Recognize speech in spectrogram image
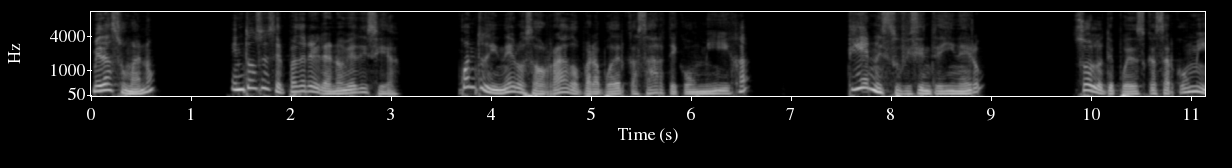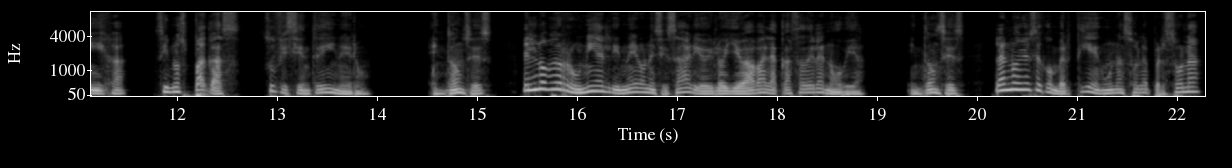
¿Me da su mano? Entonces el padre de la novia decía, ¿cuánto dinero has ahorrado para poder casarte con mi hija? ¿Tienes suficiente dinero? Solo te puedes casar con mi hija si nos pagas suficiente dinero. Entonces, el novio reunía el dinero necesario y lo llevaba a la casa de la novia. Entonces, la novia se convertía en una sola persona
